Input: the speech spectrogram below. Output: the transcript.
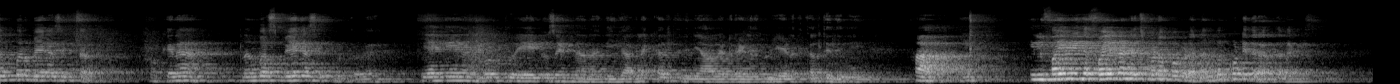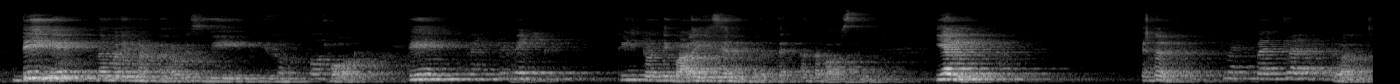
ನಂಬರ್ ಬೇಗ ಸಿಗ್ತವೆ. ಓಕೆನಾ ನಂಬರ್ಸ್ ಬೇಗ ಸಿಕ್ಬಿಡ್ತವೆ. ಯಾಕೆ ನನಗೆ ಗೊತ್ತು? ಎ ಟು ಸೆಟ್ ನಾನು ಅದು ಈಗಾಗಲೇ ಕಲ್ತಿದ್ದೀನಿ ಯಾವ ಲೆಟರ್ ಹೇಳಿದ್ರು ಹೇಳೋದು ಕಲ್ತಿದ್ದೀನಿ. ಹಾಗಾಗಿ ಇಲ್ಲಿ ಫೈವ್ ಇದೆ ಫೈವ್ನ ಟಚ್ ಮಾಡೋಕೆ ಹೋಗಬೇಡ. ನಂಬರ್ ಕೊಟ್ಟಿದ್ದಾರೆ ಅಂತ ಅಂತಲ್ಲ ಡಿಗೆ ಏನು ಮಾಡ್ತಾರೆ? ನೋಟಿಸ್ ಡಿ ಇದು ಫೋರ್ ಟಿ ಟಿ ಟ್ವೆಂಟಿ ಭಾಳ ಈಸಿಯಾಗಿ ನೆನಪಿರುತ್ತೆ ಅಂತ ಭಾವಿಸ್ತೀನಿ. ಎಲ್ ಎಷ್ಟನೇ twelfth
